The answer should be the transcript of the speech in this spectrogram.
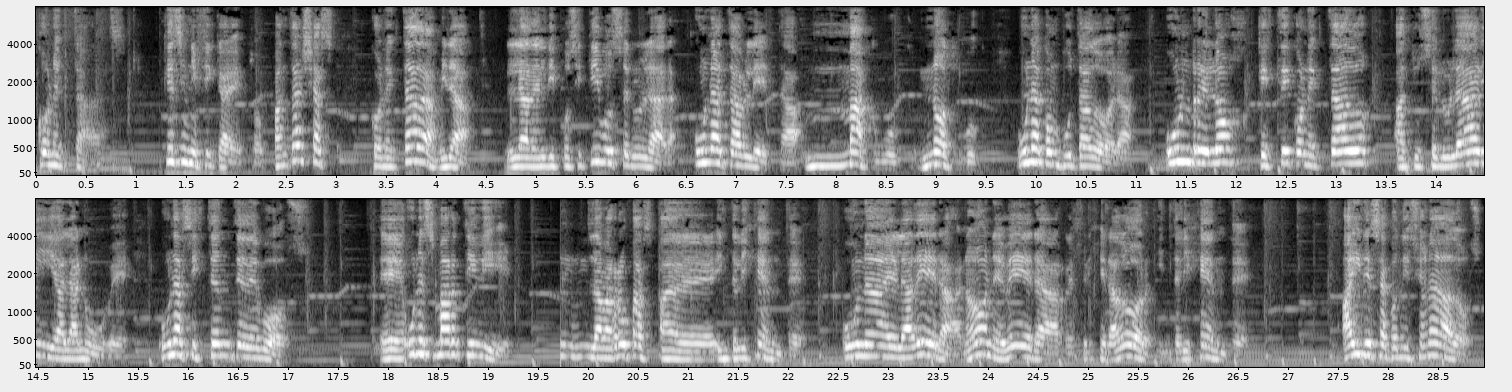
conectadas. ¿Qué significa esto? Pantallas conectadas, mira, la del dispositivo celular, una tableta, MacBook, notebook, una computadora, un reloj que esté conectado a tu celular y a la nube, un asistente de voz, eh, un Smart TV, un lavarropas eh, inteligente, una heladera, ¿no? Nevera, refrigerador, inteligente, aires acondicionados,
